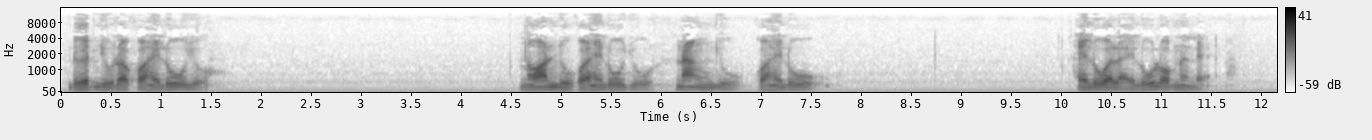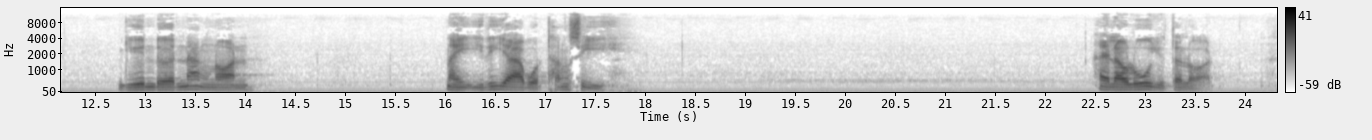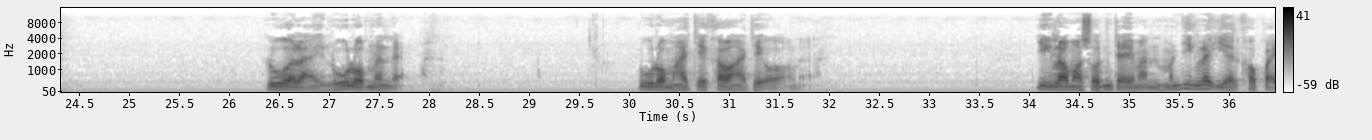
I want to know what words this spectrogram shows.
เดินอยู่เราก็ให้รู้อยู่ นอนอยู่ก็ให้รู้อยู่ นั่งอยู่ก็ให้รู้ ให้รู้อะไร รู้ลมนั่นแหละ ยืนเดินนั่งนอน ในอิริยาบถททั้งสี่ ให้เรารู้อยู่ตลอด รู้อะไร รู้ลมนั่นแหละ รู้ลมหายใจเข้าหายใจออกนะยิ่งเรามาสนใจมัน มันยิ่งละเอียดเข้าไป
